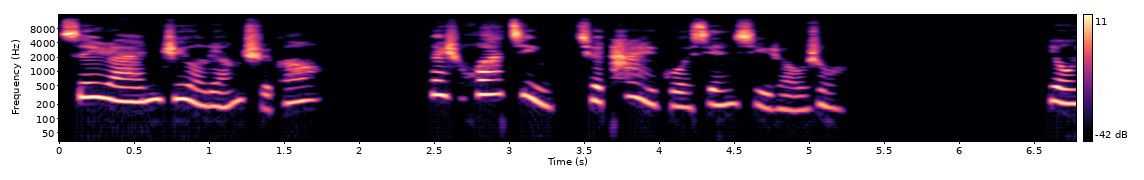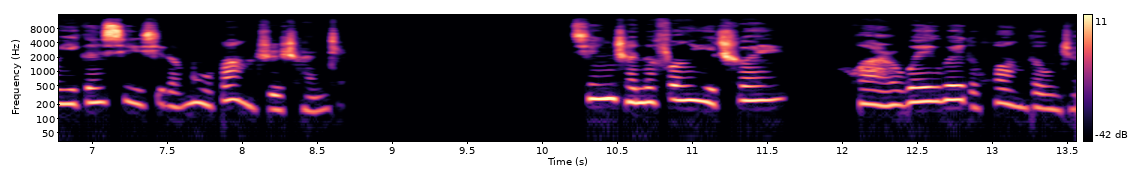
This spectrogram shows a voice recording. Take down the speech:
虽然只有两尺高，但是花茎却太过纤细柔弱，用一根细细的木棒支撑着。清晨的风一吹，花儿微微的晃动着，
